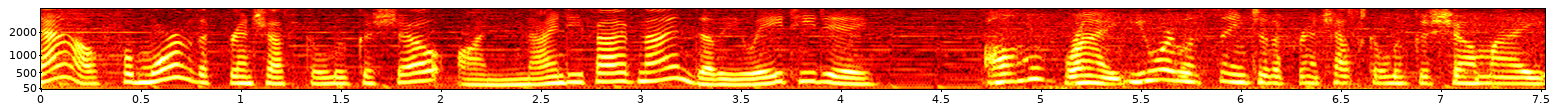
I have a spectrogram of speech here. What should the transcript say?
Now, for more of the Francesca Luca Show on 95.9 WATD. All right, you are listening to the Francesca Lucas Show. My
